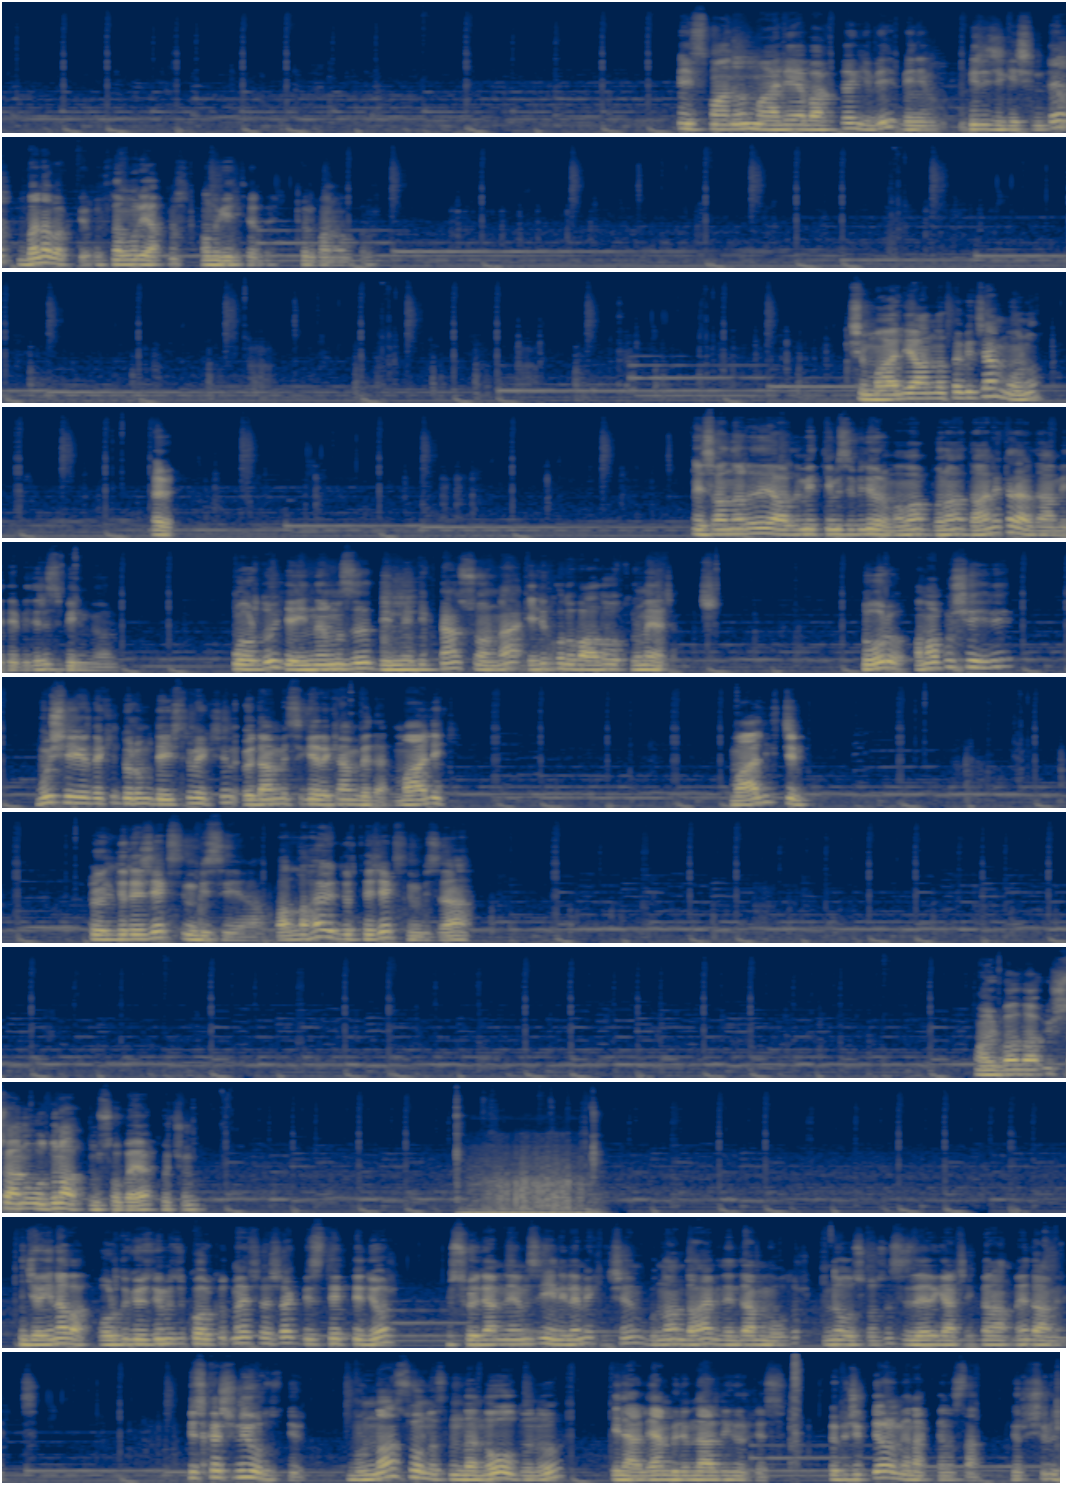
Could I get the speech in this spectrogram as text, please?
Esma'nın maliye baktığı gibi benim biricik eşim de bana bakıyor. Ihlamur yapmış. Onu getirdi. Kurban oldum. Şimdi maliye anlatabileceğim mi onu? Evet. İnsanlara da yardım ettiğimizi biliyorum ama buna daha ne kadar devam edebiliriz bilmiyorum. Ordu yayınlarımızı dinledikten sonra eli kolu bağlı oturmayacaktır. Doğru ama bu şehri bu şehirdeki durumu değiştirmek için ödenmesi gereken bedel. Malik. Malikcim. Öldüreceksin bizi ya. Vallahi öldürteceksin bizi ha. Ay valla 3 tane odun attım sobaya koçum. Yayına bak. Ordu gözümüzü korkutmaya çalışarak bizi tehdit ediyor. Söylemlerimizi yenilemek için bundan daha bir neden mi olur? Ne olursa olsun sizlere gerçekten atmaya devam edeceğiz. Biz kaşınıyoruz diyor. Bundan sonrasında ne olduğunu ilerleyen bölümlerde göreceğiz. Öpücük diyorum yanaklarınızdan. Görüşürüz.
